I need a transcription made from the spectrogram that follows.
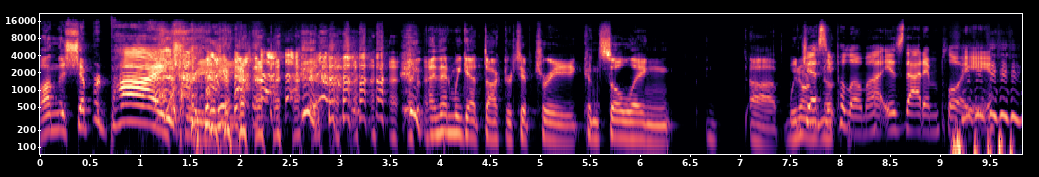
on the shepherd pie tree." and then we get Dr. Tiptree consoling uh we don't know. Jesse know Paloma is that employee.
